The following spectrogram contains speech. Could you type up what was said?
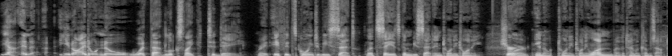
yeah, and you know, I don't know what that looks like today, right? If it's going to be set, let's say it's going to be set in 2020, Sure. or you know, 2021 by the time it comes out.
